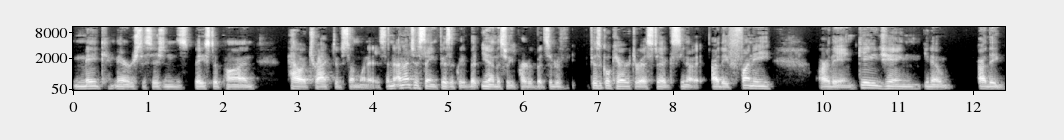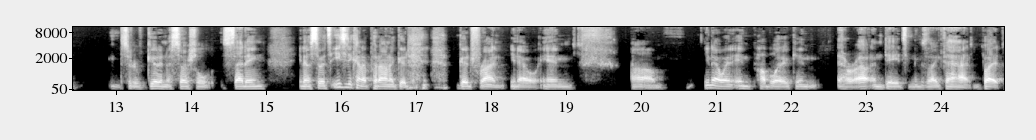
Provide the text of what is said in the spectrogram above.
make marriage decisions based upon how attractive someone is, and I'm not just saying physically, but you know, that's really part of it. But sort of physical characteristics. You know, are they funny? Are they engaging? You know, are they sort of good in a social setting? You know, so it's easy to kind of put on a good good front. You know, in um, you know, in, in public and or out on dates and things like that. But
